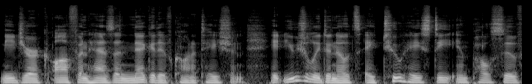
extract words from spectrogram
Knee jerk often has a negative connotation. It usually denotes a too hasty, impulsive,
